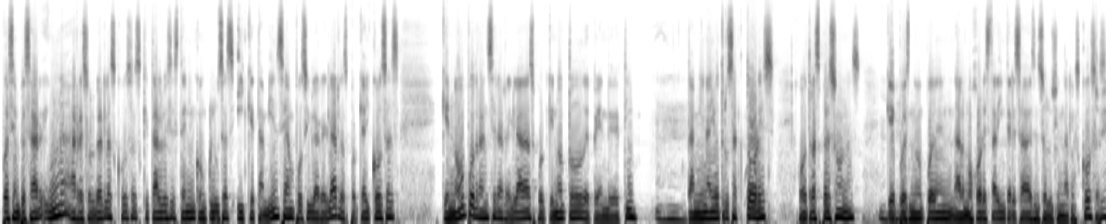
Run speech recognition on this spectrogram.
pues empezar, una, a resolver las cosas que tal vez estén inconclusas y que también sean posible arreglarlas, porque hay cosas que no podrán ser arregladas porque no todo depende de ti. También hay otros actores, otras personas que pues no pueden a lo mejor estar interesadas en solucionar las cosas.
